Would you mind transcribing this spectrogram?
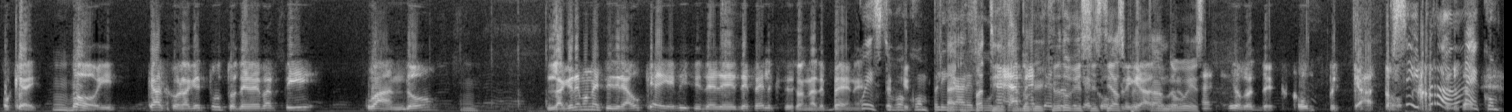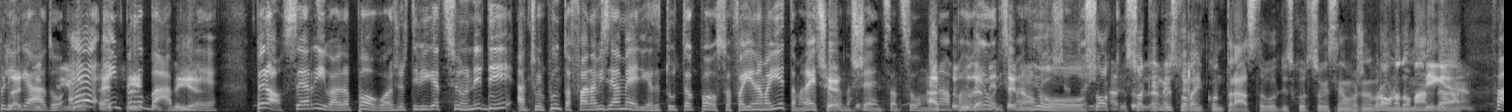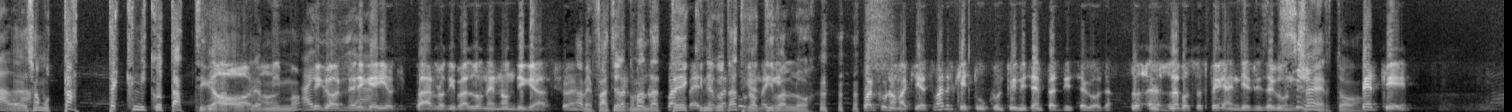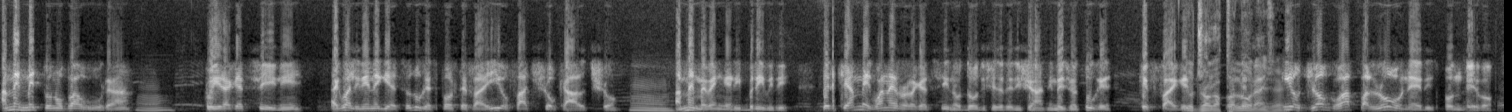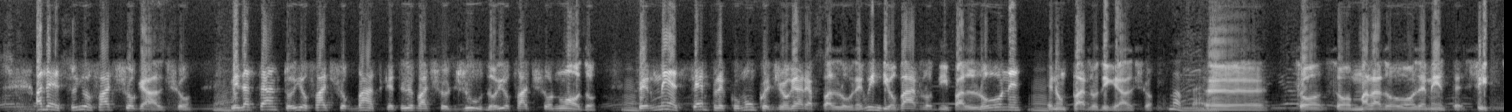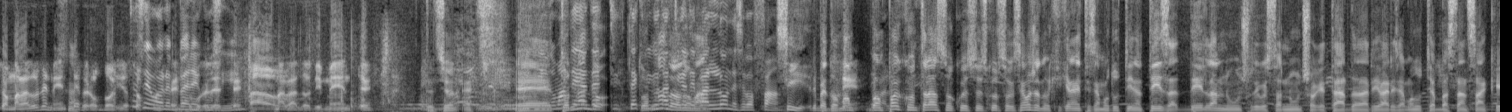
Ok? Mhm. Poi calcola che tutto deve partire quando Mm. La Cremonese dirà ok, le visite di De Felix sono andate bene. Questo può Perché- complicare Eh, infatti, tutto. credo Eh, che- credo che è si stia aspettando però. questo. Eh, io l'ho detto, complicato. Sì, però non è complicato, è, è Eh sì, improbabile. complicato. però se arriva tra poco la certificazione D, a un certo punto a fare una visita medica, se tutto è a posto, a fargli una maglietta, ma lei c'è Certo. una scienza, insomma, no? No. Io so, che- so che questo va in contrasto col discorso che stiamo facendo, però una domanda Dica, eh. Eh, diciamo ta- tecnico-tattica da No, a no. Mimmo. Aia. Ricordati che io parlo di pallone e non di calcio. eh. Vabbè, infatti è una Qualcuno- domanda tecnico-tattica di pallone. Qualcuno mi ha chiesto, ma perché tu continui sempre a dire questa cosa? Lo- eh, La posso spiegare in 10 secondi? Certo. Perché a me mettono paura Mm. quei ragazzini ai quali viene chiesto tu che sport fai? Io faccio calcio. Mm. A me mi vengono i brividi. Perché a me quando ero ragazzino, 12-13 anni, mi dicevano tu che, che fai? Che Io gioco a pallone, fai?" dicevi. Io gioco a pallone, rispondevo. Adesso io faccio calcio, mi dà tanto, io faccio basket, io faccio judo, io faccio nuoto. Per me è sempre e comunque giocare a pallone, quindi io parlo di pallone e non parlo di calcio. Eh, sono malato di mente? Sì, sono malato di mente, però voglio Se si vuole bene così. Malato di mente. Attenzione. eh. Eh, tornando, tec- tecnico-tattica tornando alla di pallone si può fare? Sì, ripeto, va, Sì. va un po' in contrasto con questo discorso che stiamo facendo, perché chiaramente siamo tutti in attesa dell'annuncio, di questo annuncio che tarda ad arrivare, siamo tutti abbastanza anche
